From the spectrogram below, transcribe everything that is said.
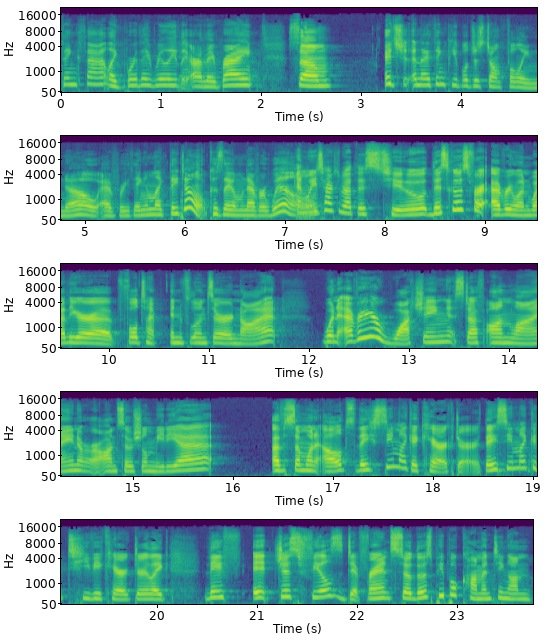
think that? Like, were they really? Are they right? So. It's, and I think people just don't fully know everything, and like they don't because they never will. And we talked about this too. This goes for everyone, whether you're a full time influencer or not. Whenever you're watching stuff online or on social media of someone else, they seem like a character. They seem like a TV character. Like they, f- it just feels different. So those people commenting on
